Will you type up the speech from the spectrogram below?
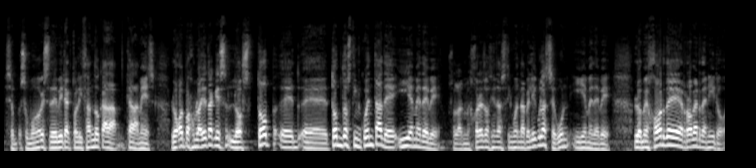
Supongo que se debe ir actualizando cada, cada mes. Luego, por ejemplo, hay otra que es los top, eh, eh, top 250 de IMDB. Son las mejores 250 películas según IMDB. Lo mejor de Robert De Niro.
